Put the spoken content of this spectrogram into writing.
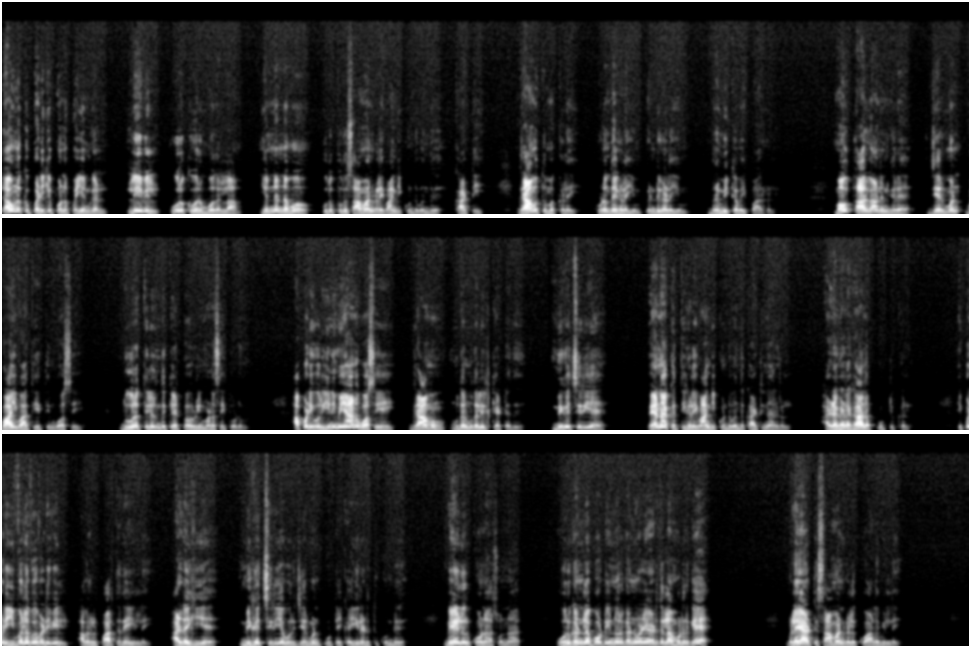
டவுனுக்கு படிக்க போன பையன்கள் லீவில் ஊருக்கு வரும்போதெல்லாம் என்னென்னமோ புது புது சாமான்களை வாங்கி கொண்டு வந்து காட்டி கிராமத்து மக்களை குழந்தைகளையும் பெண்டுகளையும் பிரமிக்க வைப்பார்கள். மவுத் ஆர்கான் என்கிற ஜெர்மன் வாய் வாத்தியத்தின் ஓசை தூரத்திலிருந்து கேட்பவர்களின் மனசை தொடும். அப்படி ஒரு இனிமையான ஓசையை கிராமம் முதல் முதலில் கேட்டது. மிகச்சிறிய பேனா கத்திகளை வாங்கி கொண்டு வந்து காட்டினார்கள். அழகழகான பூட்டுக்கள். இப்படி இவ்வளவு வடிவில் அவர்கள் பார்த்ததே இல்லை. அழகிய மிகச்சிறிய ஒரு ஜெர்மன் பூட்டை கையில் எடுத்துக்கொண்டு வேலூர் கோனார் சொன்னார் ஒரு கண்ணில் போட்டு இன்னொரு கண் வழியாக எடுத்துடலாம் போல இருக்கே. விளையாட்டு சாமான்களுக்கோ அளவில்லை.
